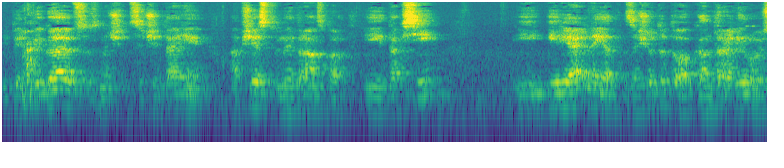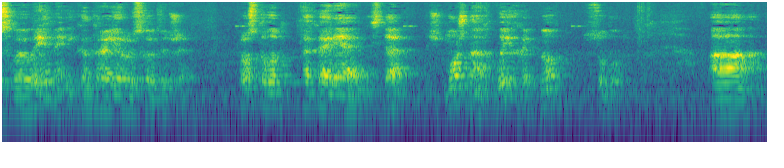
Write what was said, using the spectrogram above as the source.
и передвигаются значит, в сочетании общественный транспорт и такси, и, и реально я за счет этого контролирую свое время и контролирую свой бюджет. Просто вот такая реальность, да? Значит, можно выехать, но в субботу. А,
